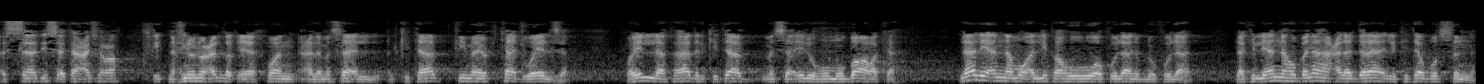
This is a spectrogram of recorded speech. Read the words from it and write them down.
السادسة عشرة نحن نعلق يا إخوان على مسائل الكتاب فيما يحتاج ويلزم. وإلا فهذا الكتاب مسائله مباركة. لا لأن مؤلفه هو فلان ابن فلان لكن لأنه بناها على دلائل الكتاب والسنة.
